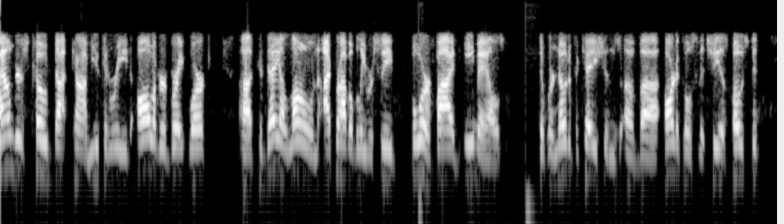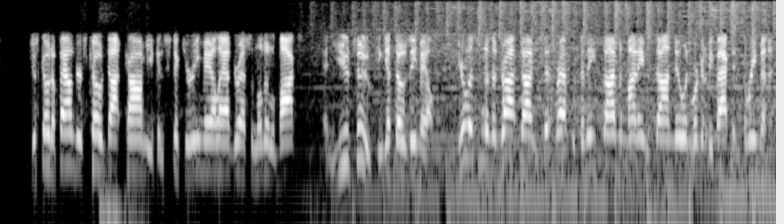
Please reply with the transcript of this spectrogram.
founderscode.com. You can read all of her great work. Uh, today alone, I probably received four or five emails that were notifications of uh, articles that she has posted. Just go to founderscode.com. You can stick your email address in the little box, and you too can get those emails. You're listening to the Drive Time Sit Rep with Denise Simon. My name is Don Neuen. We're going to be back in three minutes.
